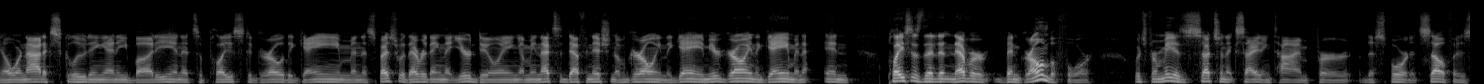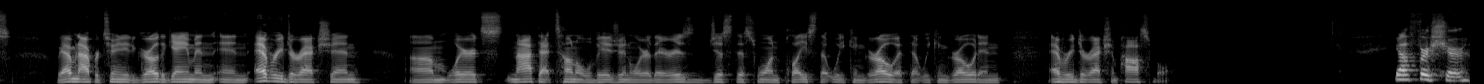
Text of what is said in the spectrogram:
you know, we're not excluding anybody and it's a place to grow the game. And especially with everything that you're doing, I mean, that's the definition of growing the game. You're growing the game in, in places that had never been grown before, which for me is such an exciting time for the sport itself is we have an opportunity to grow the game in, in every direction um, where it's not that tunnel vision where there is just this one place that we can grow it, that we can grow it in every direction possible. Yeah, for sure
